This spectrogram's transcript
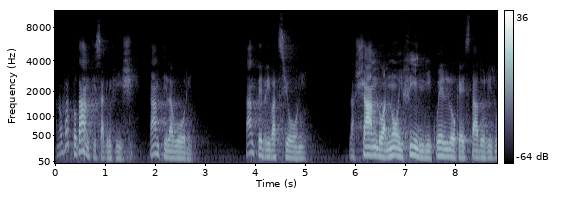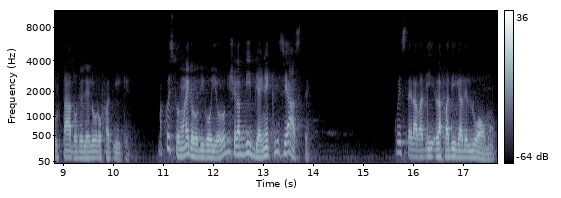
hanno fatto tanti sacrifici, tanti lavori, tante privazioni, lasciando a noi figli quello che è stato il risultato delle loro fatiche. Ma questo non è che lo dico io, lo dice la Bibbia in Ecclesiaste. Questa è la fatica dell'uomo.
